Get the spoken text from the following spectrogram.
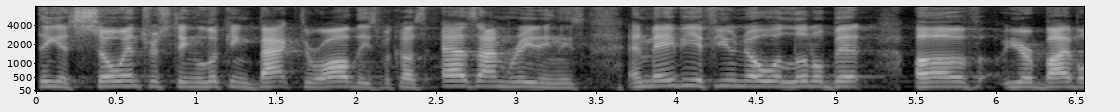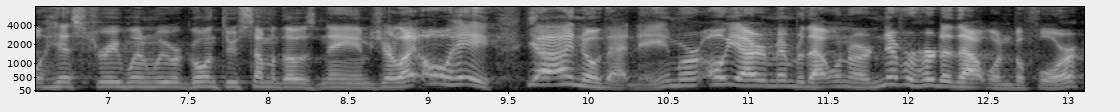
think it's so interesting looking back through all these because as I'm reading these, and maybe if you know a little bit of your Bible history when we were going through some of those names, you're like, oh, hey, yeah, I know that name, or oh, yeah, I remember that one, or never heard of that one before.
